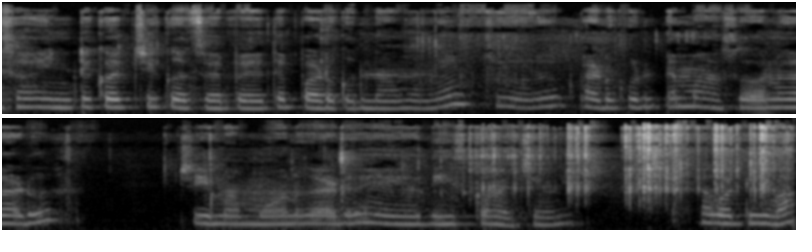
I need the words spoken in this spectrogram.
సో ఇంటికి వచ్చి కొద్దిసేపు అయితే పడుకుందామని చూడు. పడుకుంటే మా సోనగాడు శ్రీ మా మోనగాడు తీసుకొని వచ్చింది. ఒకటివా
